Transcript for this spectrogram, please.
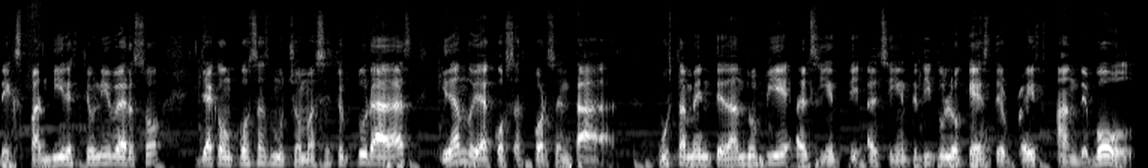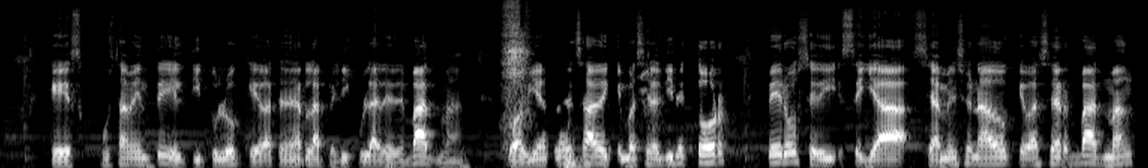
expandir este universo ya con cosas mucho más estructuradas y dando ya cosas por sentadas. Justamente dando pie al siguiente, al siguiente título que es The Brave and the Bold, que es justamente el título que va a tener la película de The Batman. Todavía no se sabe quién va a ser el director, pero se, ya se ha mencionado que va a ser Batman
